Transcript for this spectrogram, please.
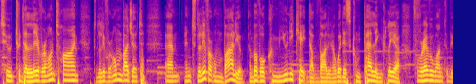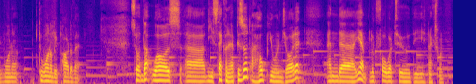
to to deliver on time, to deliver on budget, um, and to deliver on value. Above all, communicate that value in a way that's compelling, clear for everyone to be wanna to want to be part of it. So that was uh, the second episode. I hope you enjoyed it, and uh, yeah, look forward to the next one.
